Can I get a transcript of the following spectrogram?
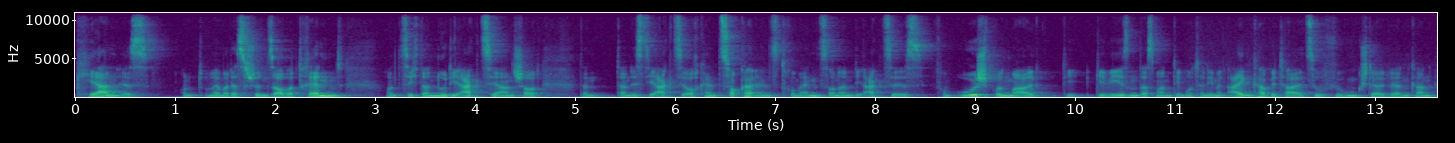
Kern ist. Und wenn man das schön sauber trennt und sich dann nur die Aktie anschaut, dann, dann ist die Aktie auch kein Zockerinstrument, sondern die Aktie ist vom Ursprung mal die, gewesen, dass man dem Unternehmen Eigenkapital zur Verfügung gestellt werden kann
